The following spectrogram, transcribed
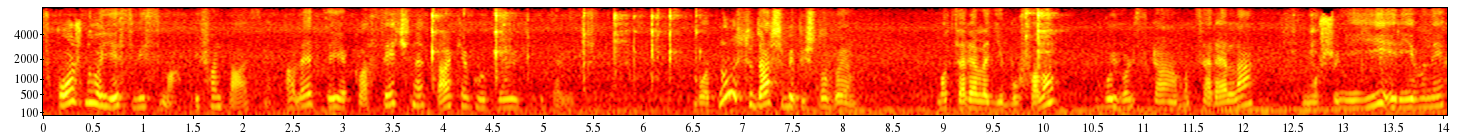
в кожного є свій смак і фантазія. Але це є класичне, так як готують італійці. От. Ну, сюди ще би пішло би моцарелла ді буфало, буйвольська моцарелла, тому що її рівних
